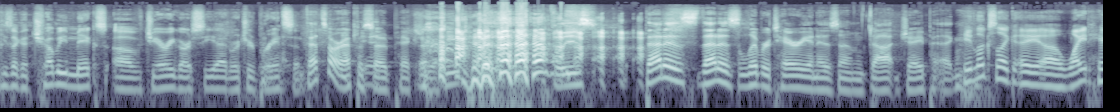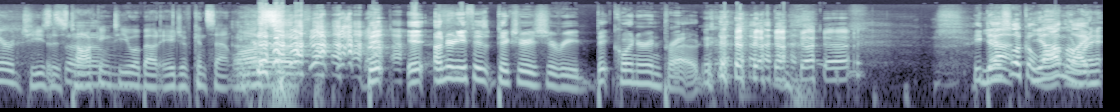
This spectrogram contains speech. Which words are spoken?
he's like a chubby mix of Jerry Garcia and Richard Branson. That's our episode picture. Please. That is that is libertarianism.jpg. He looks like a uh, white-haired Jesus It's, talking um, to you about age of consent laws. Uh, bit it underneath his picture it should read Bitcoiner and proud. He does look a yeah, lot I'm a like ran-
